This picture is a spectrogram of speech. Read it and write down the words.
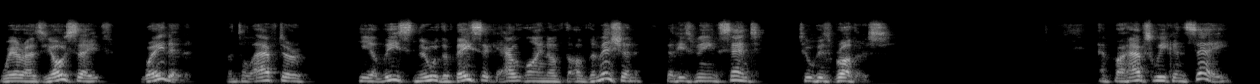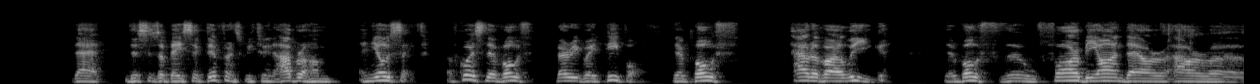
whereas Yosef waited until after he at least knew the basic outline of the, of the mission that he's being sent to his brothers. And perhaps we can say that this is a basic difference between Abraham and Yosef. Of course, they're both very great people. They're both out of our league. They're both far beyond our our uh,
